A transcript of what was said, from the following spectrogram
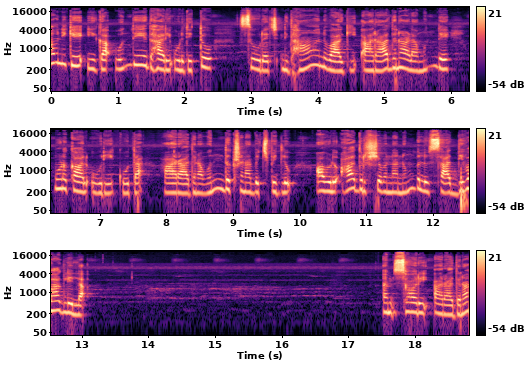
ಅವನಿಗೆ ಈಗ ಒಂದೇ ದಾರಿ ಉಳಿದಿತ್ತು. ಸೂರಜ್ ನಿಧಾನವಾಗಿ ಆರಾಧನಾಳ ಮುಂದೆ ಮೊಣಕಾಲು ಊರಿ ಕೂತ ಆರಾಧನಾ ಒಂದು ಕ್ಷಣ ಬೆಚ್ಚಿಬಿದ್ಲು. ಅವಳು ಆ ದೃಶ್ಯವನ್ನು ನಂಬಲು ಸಾಧ್ಯವಾಗಲಿಲ್ಲ. I am sorry Aradhana.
